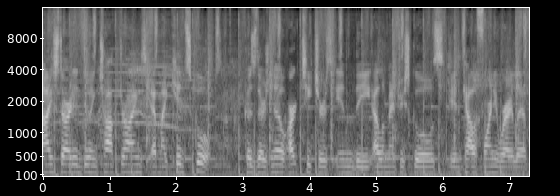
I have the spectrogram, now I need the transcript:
I started doing chalk drawings at my kids' schools because there's no art teachers in the elementary schools in California where I live.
